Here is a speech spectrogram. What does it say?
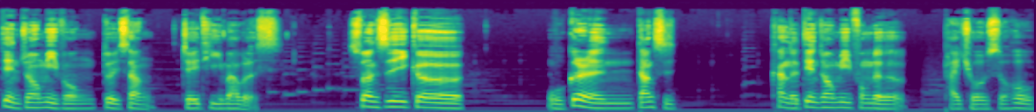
电装蜜蜂对上 JT Marvelous，算是一个我个人当时看了电装蜜蜂的排球的时候，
